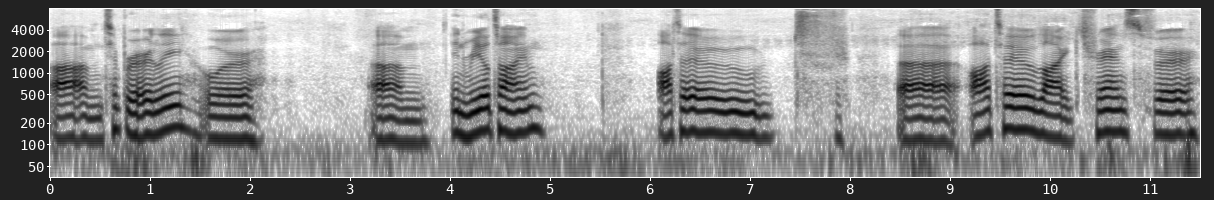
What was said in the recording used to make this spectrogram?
Um, temporarily or um, in real time auto uh, auto like transfer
